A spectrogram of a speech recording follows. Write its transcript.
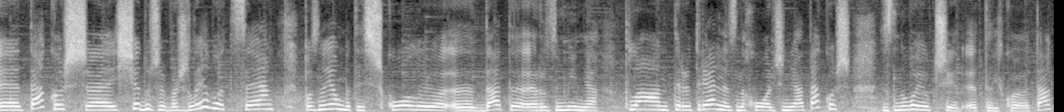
Е, Також е, ще дуже важливо це познайомитись з школою, е, дати розуміння план, територіальне знаходження, а також з новою вчителькою. Так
